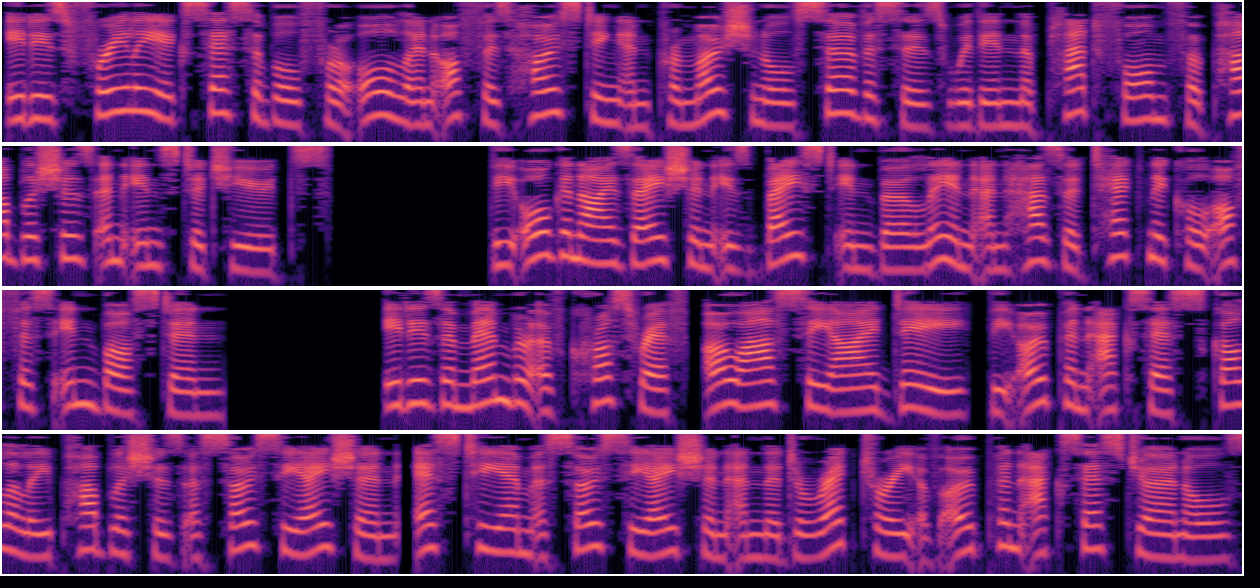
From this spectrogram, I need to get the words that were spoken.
It is freely accessible for all and offers hosting and promotional services within the platform for publishers and institutes. The organization is based in Berlin and has a technical office in Boston. It is a member of Crossref, ORCID, the Open Access Scholarly Publishers Association, STM Association and the Directory of Open Access Journals.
